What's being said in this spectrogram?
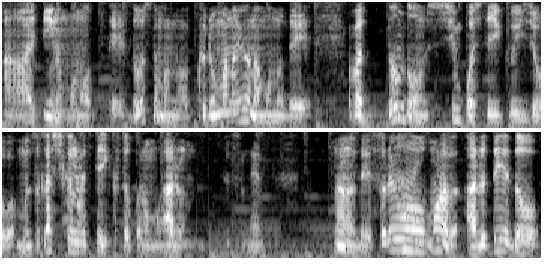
あ IT のものって、どうしてもの車のようなもので、やっぱりどんどん進歩していく以上は難しくなっていくところもあるんですね。なので、それを、まあ、ある程度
